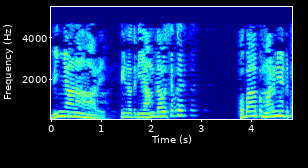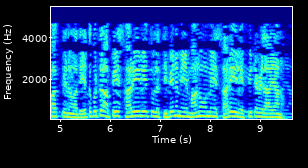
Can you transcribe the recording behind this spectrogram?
විඥාන ආහාරයෙන්. පින්නොතනි යම් දවසක ඔබ අප මරණයටපත් වෙනවාද? එතකොට අපේ ශරීරය තුල තිබෙන මේ මනෝමය ශරීරය පිට වෙලා යනවා.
